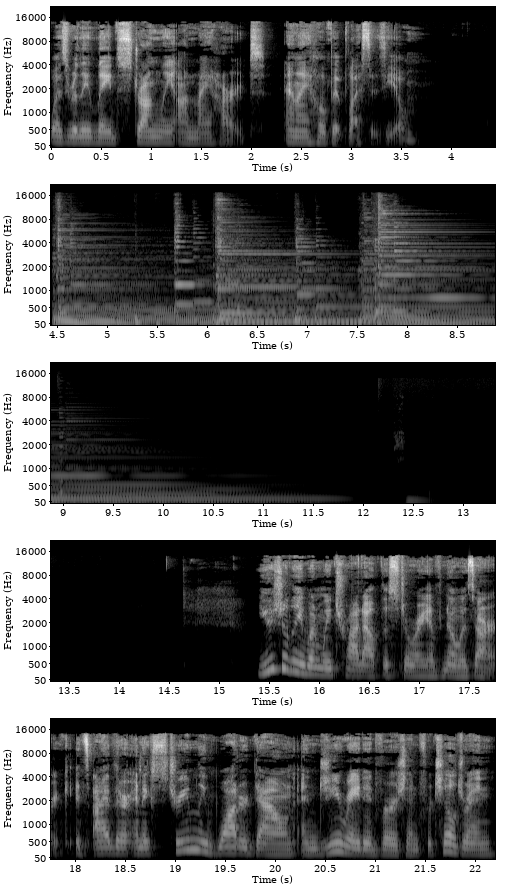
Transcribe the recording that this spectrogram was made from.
was really laid strongly on my heart, and I hope it blesses you. Usually, when we trot out the story of Noah's Ark, it's either an extremely watered down and G rated version for children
